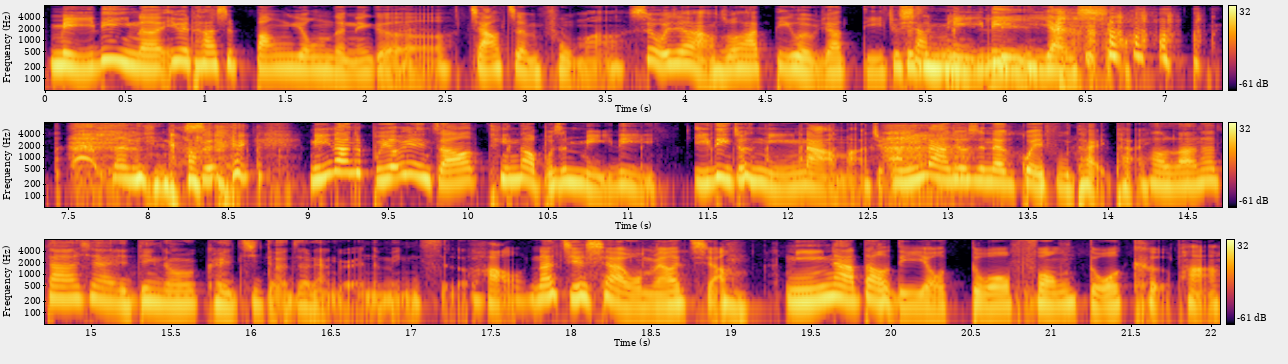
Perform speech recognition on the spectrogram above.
米粒呢，因为她是帮佣的那个家政妇嘛，所以我就想说她地位比较低，就像米粒一样小。那妮娜，所以妮娜就不用，因为你只要听到不是米莉，一定就是妮娜嘛，就 妮娜就是那个贵妇太太。好啦，那大家现在一定都可以记得这两个人的名字了。好，那接下来我们要讲妮娜到底有多疯、多可怕。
